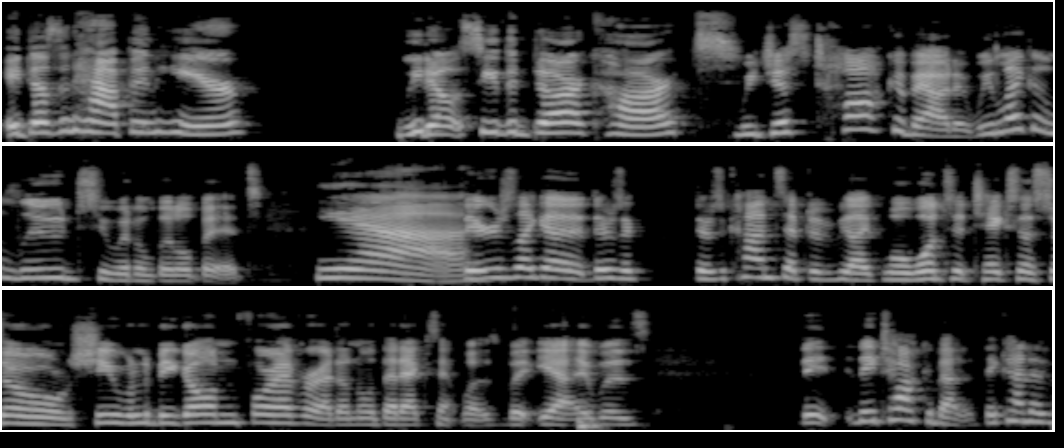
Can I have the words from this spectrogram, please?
It doesn't happen here. We don't see the dark heart. We just talk about it. We like allude to it a little bit. Yeah. There's like a there's a there's a concept of be like, well, once it takes a soul, she will be gone forever. I don't know what that accent was, but yeah, it was. They they talk about it. They kind of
